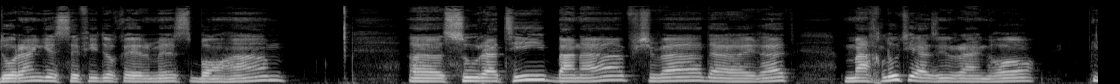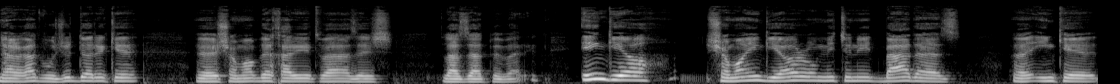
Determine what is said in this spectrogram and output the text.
دو رنگ سفید و قرمز با هم صورتی بنفش و در حقیقت مخلوطی از این رنگ ها در حقیقت وجود داره که شما بخرید و ازش لذت ببرید. این گیاه شما این گیاه رو می‌تونید بعد از اینکه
